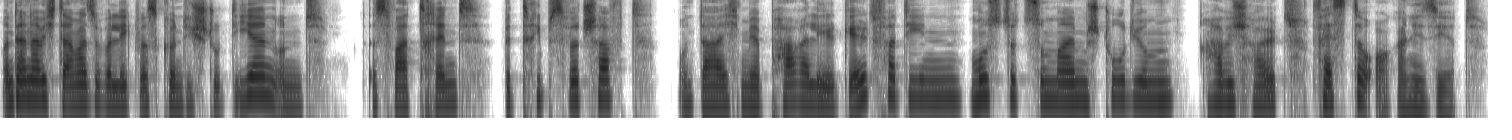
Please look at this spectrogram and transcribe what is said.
Und dann habe ich damals überlegt, was könnte ich studieren und es war Trend Betriebswirtschaft. Und da ich mir parallel Geld verdienen musste zu meinem Studium, habe ich halt Feste organisiert.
